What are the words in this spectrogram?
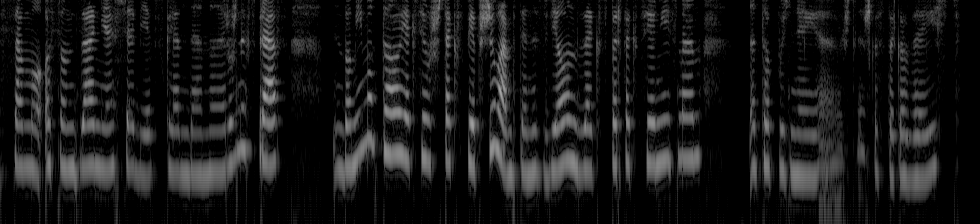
samo osądzanie siebie względem różnych spraw, bo mimo to, jak się już tak wpieprzyłam w ten związek z perfekcjonizmem, to później e, już ciężko z tego wyjść.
